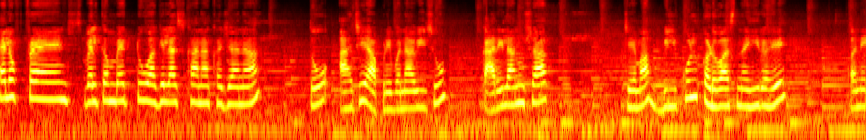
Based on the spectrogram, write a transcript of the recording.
Hello friends welcome back to Vaghelas ખાના ખજાના તો આજે આપણે બનાવીશું કારેલાનું શાક, જેમાં બિલકુલ કડવાશ નહીં રહે અને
